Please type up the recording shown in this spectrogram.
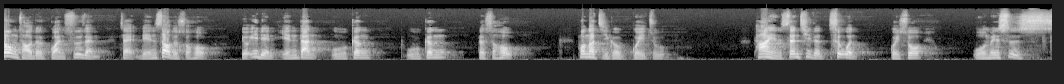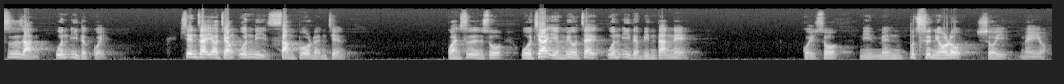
宋朝的管司人在年少的时候，有一年元旦五更五更的时候，碰到几个鬼卒，他很生气的质问鬼说：“我们是施染瘟疫的鬼，现在要将瘟疫散播人间。”管司人说：“我家也没有在瘟疫的名单内。”鬼说。你们不吃牛肉，所以没有。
